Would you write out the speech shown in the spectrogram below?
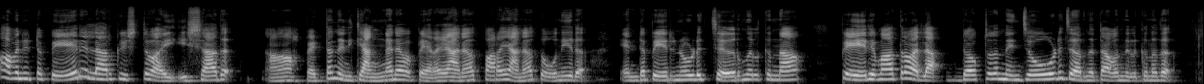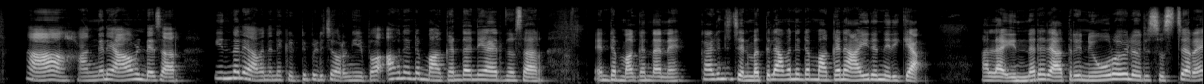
അവനിട്ട പേരെല്ലാവർക്കും ഇഷ്ടമായി. ഇഷാദ്. ആ പെട്ടെന്ന് എനിക്ക് അങ്ങനെ പറയാനോ പറയാനോ തോന്നിയത്. എന്റെ പേരിനോട് ചേർന്ന് നിൽക്കുന്ന പേര് മാത്രമല്ല ഡോക്ടറെ നെഞ്ചോട് ചേർന്നിട്ട് അവൻ നിൽക്കുന്നത്. ആ അങ്ങനെ ആവണ്ടേ സാർ. ഇന്നലെ അവൻ എന്നെ കെട്ടിപ്പിടിച്ച് ഉറങ്ങിയപ്പോൾ അവൻ എന്റെ മകൻ തന്നെയായിരുന്നു സാർ. എന്റെ മകൻ തന്നെ. കഴിഞ്ഞ ജന്മത്തിൽ അവൻ എന്റെ മകനായിരുന്നിരിക്കാം. അല്ല ഇന്നലെ രാത്രി ന്യൂറോയിൽ ഒരു സിസ്റ്ററെ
